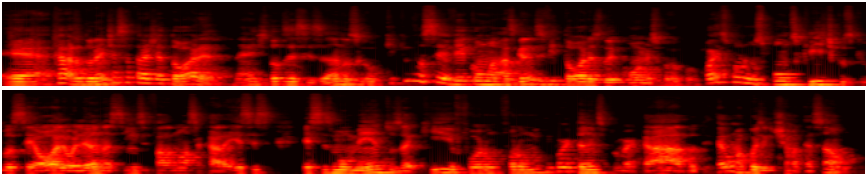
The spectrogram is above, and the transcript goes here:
É, cara, durante essa trajetória né, de todos esses anos, o que, que você vê como as grandes vitórias do e-commerce? Quais foram os pontos críticos que você olha, olhando assim, e fala, nossa, cara, esses esses momentos aqui foram, foram muito importantes para o mercado? Tem alguma coisa que te chama atenção?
